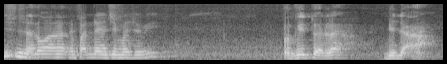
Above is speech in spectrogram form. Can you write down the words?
Ini orang anak yang pandai macam Imam Syafi'i. Maka itu adalah bid'ah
